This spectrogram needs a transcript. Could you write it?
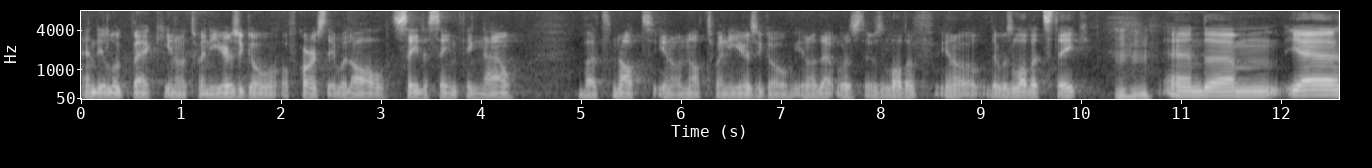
and they look back, you know, 20 years ago, of course they would all say the same thing now, but not you know not 20 years ago. You know that was there was a lot of you know there was a lot at stake, hmm and um, yeah,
